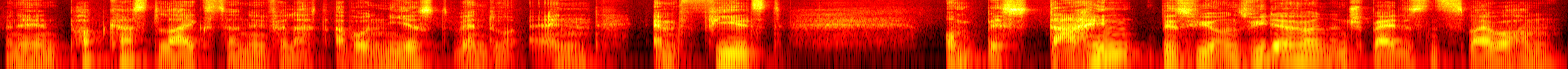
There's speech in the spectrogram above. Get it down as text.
wenn du den Podcast likest, dann den vielleicht abonnierst, wenn du ihn empfiehlst. Und bis dahin, bis wir uns wiederhören in spätestens zwei Wochen,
